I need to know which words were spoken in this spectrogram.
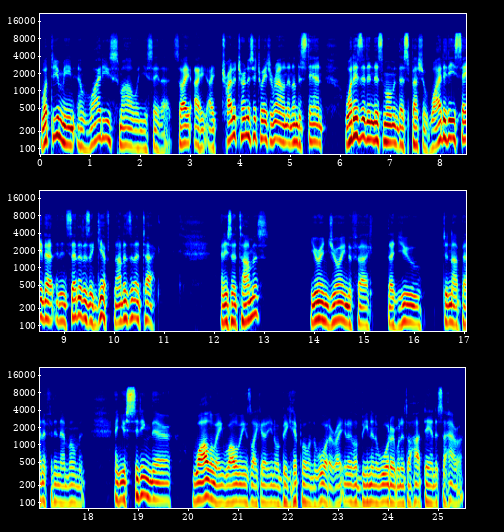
what do you mean and why do you smile when you say that? So I, I, I try to turn the situation around and understand what is it in this moment that's special? Why did he say that? And he said it as a gift, not as an attack. And he said, Thomas, you're enjoying the fact that you did not benefit in that moment. And you're sitting there wallowing. Wallowing is like a, you know, a big hippo in the water, right? They love being in the water when it's a hot day in the Sahara.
